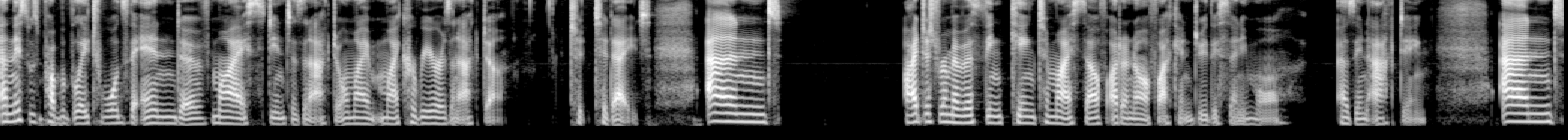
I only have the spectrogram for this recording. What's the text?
and this was probably towards the end of my stint as an actor or my my career as an actor to, to date. And I just remember thinking to myself, I don't know if I can do this anymore, as in acting. And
